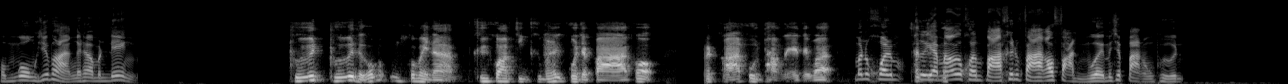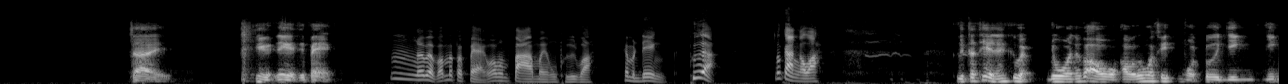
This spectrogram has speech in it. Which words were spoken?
ผมงงชิบหายไงทำไมมันเด้ง พื้นพื้นแต่ก็ก็ไม่น่าคือความจริงคือมันไม่ควรจะปลาก็มันปลาควรพังเลยแต่ว่า มันควรคือยามามันควรปาขึ้นฟ้าเขาฝันเว้ยไม่ใช่ปาของพื้นใช่นี่ที่แปลกอืมเลยแบบว่ามันแปลกๆว่ามันปาไมของพื้นวะให้มันเด้ง เพื่อต้องการเอาวะคือถ้าเทศนั้นคือแบบโยนแล้วก็เอาเอาลูกที่หมดปืนยิงยิง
